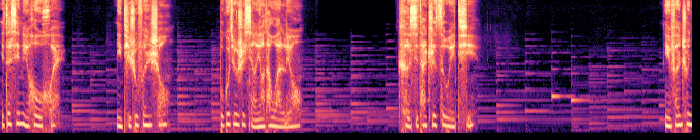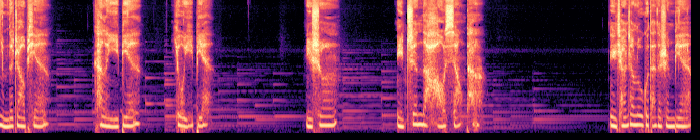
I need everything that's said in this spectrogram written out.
你在心里后悔，你提出分手，不过就是想要他挽留，可惜他只字未提。你翻出你们的照片，看了一遍又一遍。你说，你真的好想他。你常常路过他的身边，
